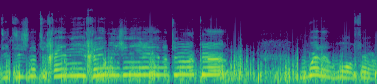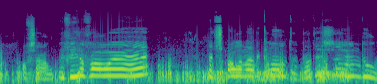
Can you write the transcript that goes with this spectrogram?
dit is natuurlijk geen geoengineering, natuurlijk. eh weather warfare of zo. In ieder geval, hè, met z'n allen naar de kloten. Dat is hun doel.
